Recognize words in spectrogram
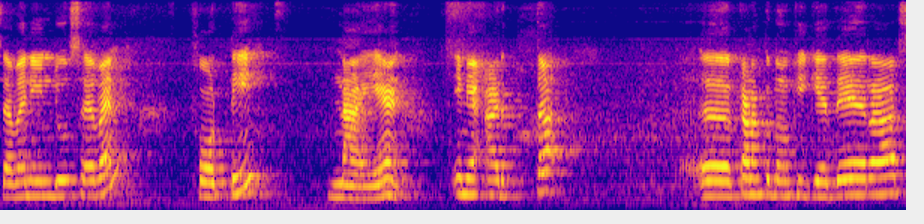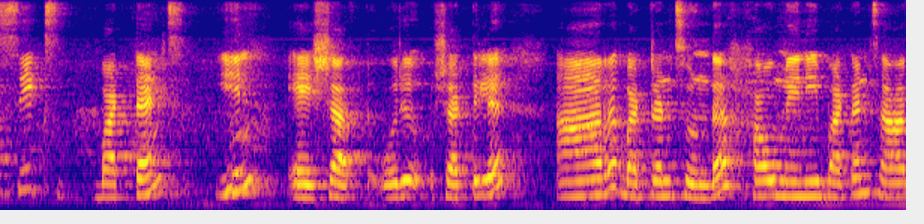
seven into seven forty nine ഇനി അടുത്ത കണക്ക് നോക്കിക്കേ. There are six buttons in a shirt ഒരു ഷർട്ടിൽ ആറ് ബട്ടൺസ് ഉണ്ട്. How many buttons are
